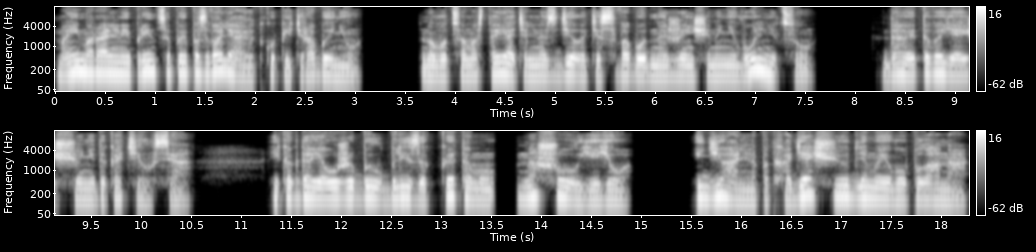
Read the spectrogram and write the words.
Мои моральные принципы позволяют купить рабыню, но вот самостоятельно сделать из свободной женщины невольницу, до этого я еще не докатился и когда я уже был близок к этому, нашел ее, идеально подходящую для моего плана.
